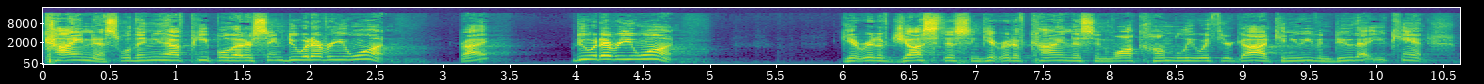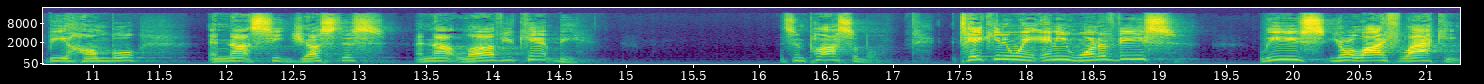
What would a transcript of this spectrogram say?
kindness? Well, then you have people that are saying, do whatever you want, right? Do whatever you want. Get rid of justice and get rid of kindness and walk humbly with your God. Can you even do that? You can't be humble and not seek justice and not love, you can't be. It's impossible. Taking away any one of these leaves your life lacking.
